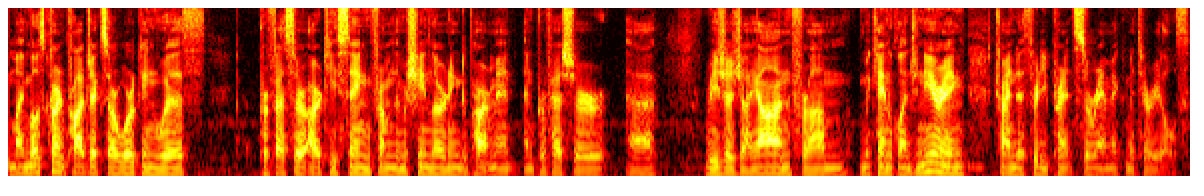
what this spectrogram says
My most current projects are working with Professor Aarti Singh from the machine learning department and Professor uh, Reeja Jayan from mechanical engineering trying to 3D print ceramic materials.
